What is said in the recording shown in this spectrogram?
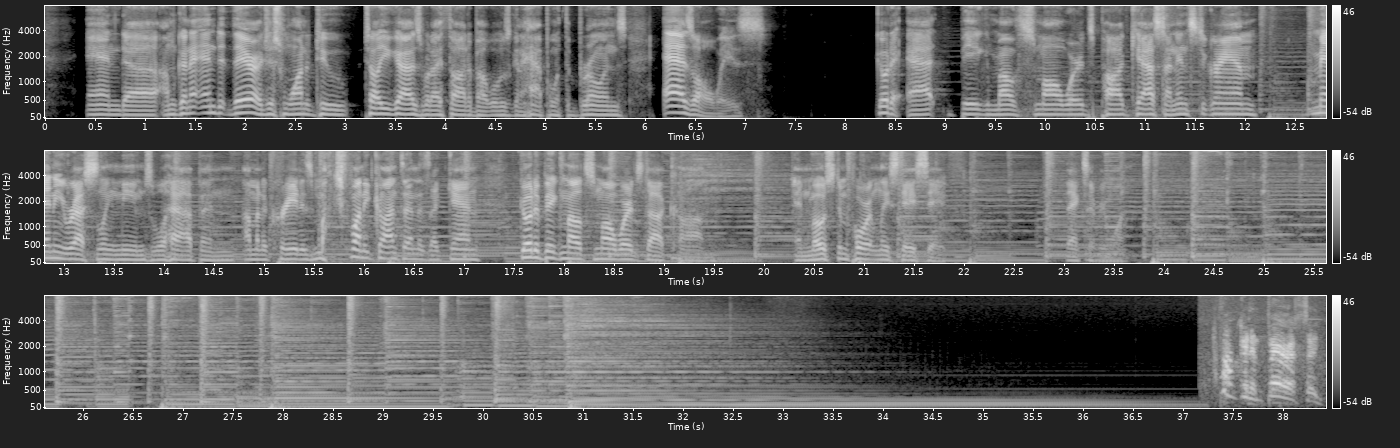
And uh, I'm going to end it there. I just wanted to tell you guys what I thought about what was going to happen with the Bruins as always, go to at Big Mouth Small Words Podcast on Instagram. Many wrestling memes will happen. I'm going to create as much funny content as I can. Go to bigmouthsmallwords.com. And most importantly, stay safe. Thanks, everyone. Fucking embarrassing.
